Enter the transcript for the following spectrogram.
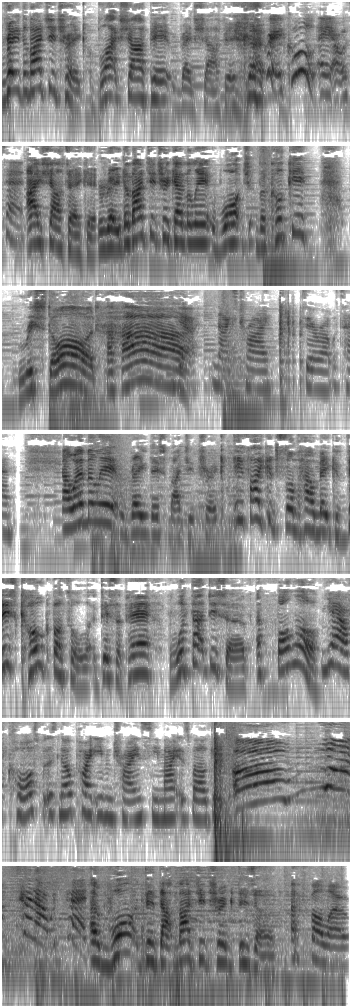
Rate the magic trick. Black Sharpie, red Sharpie. Pretty cool. 8 out of 10. I shall take it. Rate the magic trick, Emily. Watch the cookie. Restored. Haha. Yeah, nice try. 0 out of 10. Now, Emily, rate this magic trick. If I could somehow make this Coke bottle disappear, would that deserve a follow? Yeah, of course, but there's no point even trying, so you might as well give. Oh, And what did that magic trick deserve? A follow.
